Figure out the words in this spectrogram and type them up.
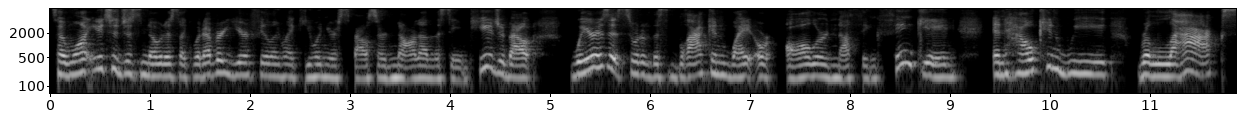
So I want you to just notice like whatever you're feeling like you and your spouse are not on the same page about, where is it sort of this black and white or all or nothing thinking? And how can we relax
